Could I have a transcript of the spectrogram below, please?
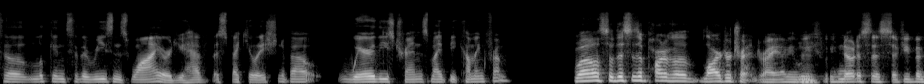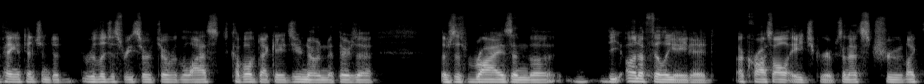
to look into the reasons why, or do you have a speculation about where these trends might be coming from? Well, so this is a part of a larger trend, right? I mean, mm-hmm. we've, we've noticed this. If you've been paying attention to religious research over the last couple of decades, you've known that there's a, there's this rise in the the unaffiliated across all age groups and that's true. Like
